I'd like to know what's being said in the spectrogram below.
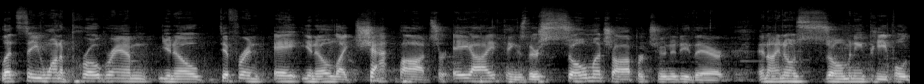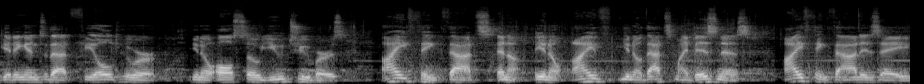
let's say you want to program you know different a you know like chatbots or ai things there's so much opportunity there. And i know so many people getting into that field who are you know also youtubers. I think that's and you know i've you know that's my business. I think that is a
